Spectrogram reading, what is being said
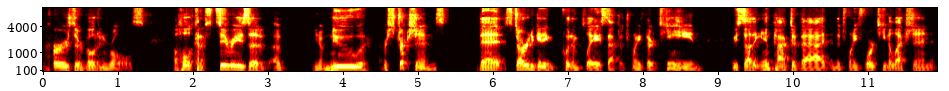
purge their voting rolls, a whole kind of series of, of you know new restrictions that started getting put in place after 2013. We saw the impact of that in the 2014 election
